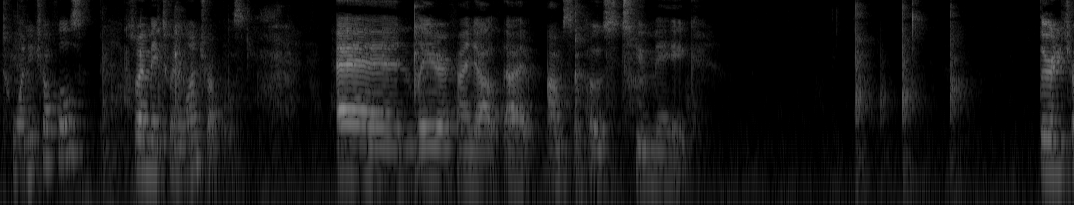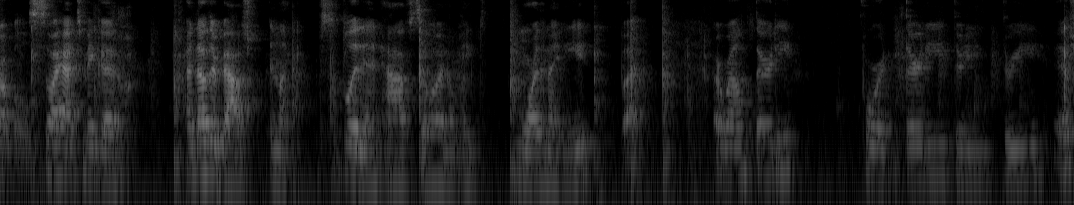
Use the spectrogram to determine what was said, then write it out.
20 truffles, so I made 21 truffles. And later I find out that I'm supposed to make 30 truffles, so I had to make a another batch and like split it in half so I don't make more than I need, but around 30 for 30, 33-ish.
